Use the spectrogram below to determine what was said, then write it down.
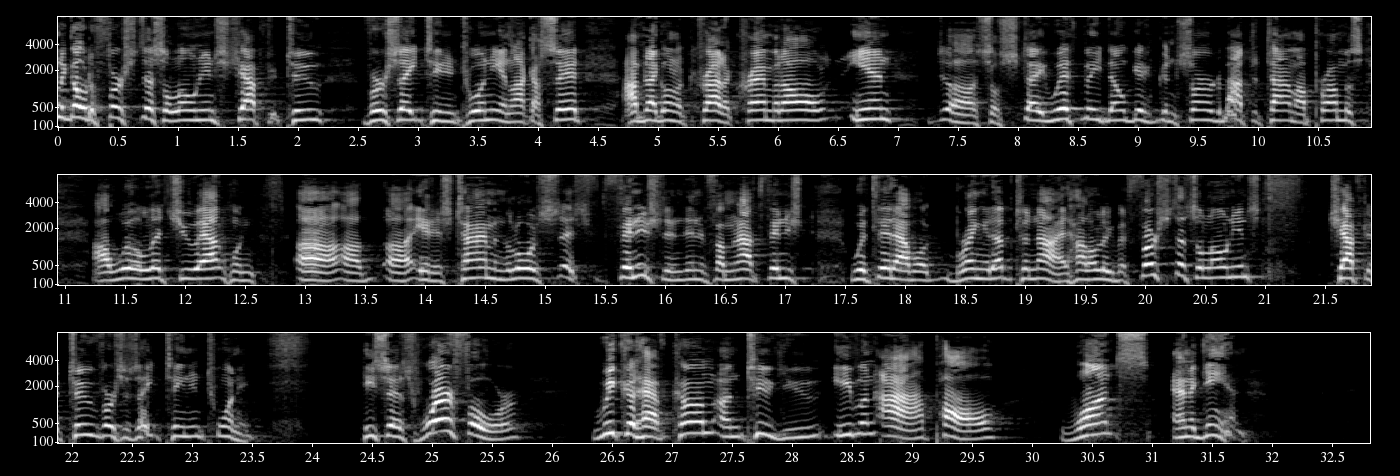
going to go to 1 Thessalonians chapter 2, verse 18 and 20. And like I said, I'm not going to try to cram it all in. Uh, so stay with me. Don't get concerned about the time. I promise I will let you out when uh, uh, uh it is time and the Lord says finished. And then if I'm not finished with it, I will bring it up tonight. Hallelujah. But 1 Thessalonians chapter 2, verses 18 and 20. He says, Wherefore we could have come unto you, even I, Paul, once and again.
